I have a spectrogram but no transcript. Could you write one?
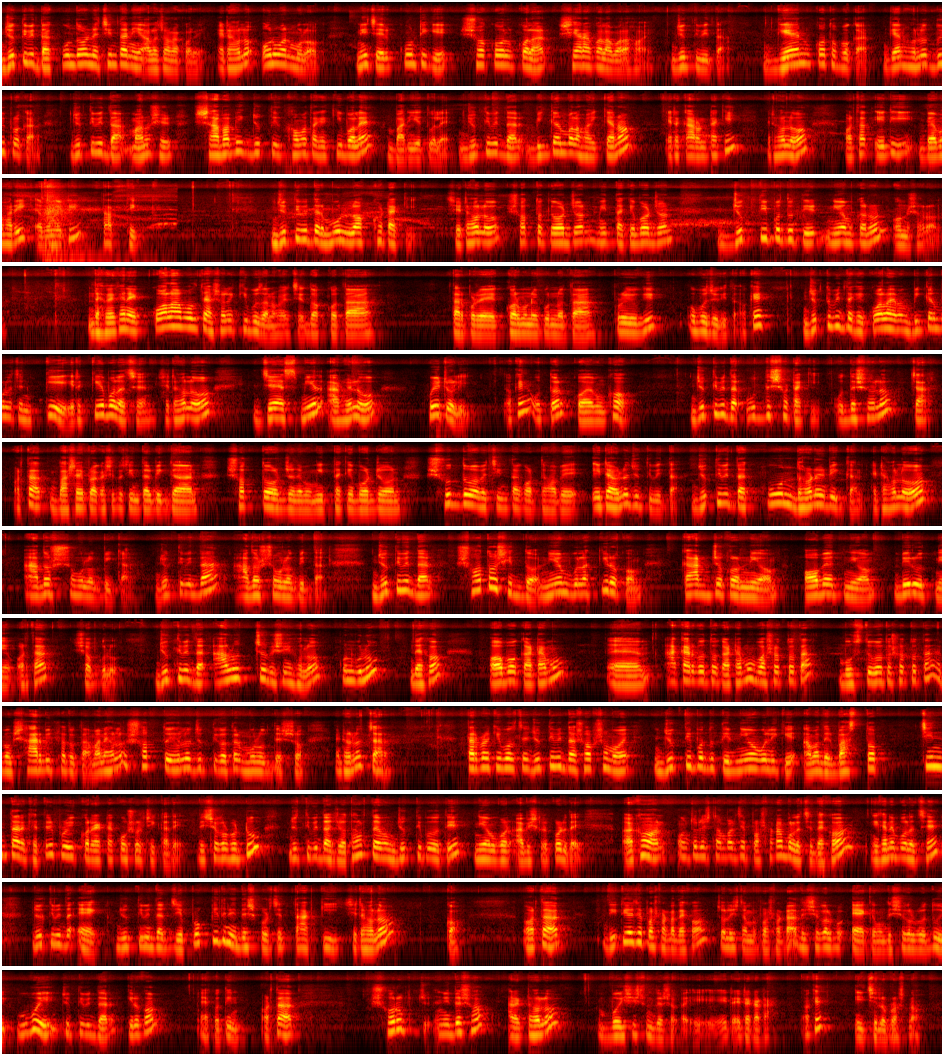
যুক্তিবিদ্যা কোন ধরনের চিন্তা নিয়ে আলোচনা করে? এটা হলো অনুমানমূলক। নিচের কোনটিকে সকল কলার সেরা কলা বলা হয়। যুক্তিবিদ্যা। জ্ঞান কত প্রকার? জ্ঞান হলো দুই প্রকার। যুক্তিবিদ্যা মানুষের স্বাভাবিক যুক্তির ক্ষমতাকে কি বলে? বাড়িয়ে তোলে। যুক্তিবিদ্যার বিজ্ঞান বলা হয় কেন? এটা কারণটা কি? এটা হলো, অর্থাৎ এটি ব্যবহারিক এবং এটি তাত্ত্বিক। যুক্তিবিদ্যার মূল লক্ষ্যটা কি? সেটা হলো সত্যকে অর্জন, মিথ্যাকে বর্জন, যুক্তি পদ্ধতির নিয়মকানুন অনুসরণ। দেখো, এখানে কলা বলতে আসলে কি বোঝানো হয়েছে? দক্ষতা তারপরে কর্মনৈপুণ্যতা, প্রয়োগিক উপযোগিতা ওকে যুক্তিবিদ্যাকে কলা এবং বিজ্ঞান বলেছেন কে? এটা কে বলেছেন? সেটা হলো জেস মিল আর হলো হুইটলি ওকে উত্তর ক এবং খ। যুক্তিবিদ্যার উদ্দেশ্যটা কি? উদ্দেশ্য হলো চার, অর্থাৎ ভাষায় প্রকাশিত চিন্তার বিজ্ঞান, সত্য অর্জন এবং মিথ্যাকে বর্জন, শুদ্ধভাবে চিন্তা করতে হবে, এটা হলো যুক্তিবিদ্যা। যুক্তিবিদ্যা কোন ধরনের বিজ্ঞান? এটা হলো আদর্শমূলক বিজ্ঞান। যুক্তিবিদ্যা, আদর্শমূলক বিজ্ঞান যুক্তিবিদ্যার স্বতঃসিদ্ধ নিয়মগুলো কীরকম কার্যকর নিয়ম অবেদ নিয়ম বিরোধ নিয়ম, অর্থাৎ সবগুলো। যুক্তিবিদ্যার আলোচ্য বিষয় হলো কোনগুলো? দেখো, অবকাঠামো আকারগত কাঠামো বা সত্যতা, বস্তুগত সত্যতা এবং সার্বিক সত্যতা মানে হলো সত্যই হলো যুক্তিগতর মূল উদ্দেশ্য। এটা হলো চার। তারপর কি বলছে? যুক্তিবিদ্যা সবসময় যুক্তি পদ্ধতির নিয়মাবলীকে আমাদের বাস্তব চিন্তার ক্ষেত্রে প্রয়োগ করার একটা কৌশল শিক্ষা দেয়। দৃশ্যকল্প টু যুক্তিবিদ্যা যথার্থ এবং যুক্তি পদ্ধতির নিয়মগণ আবিষ্কার করে দেয়। এখন উনচল্লিশ নম্বর যে প্রশ্নটা বলেছে, দেখো, এখানে বলেছে, যুক্তিবিদ্যা এক, যুক্তিবিদ্যার যে প্রকৃতি নির্দেশ করছে তা কি? সেটা হলো ক। অর্থাৎ দ্বিতীয় যে প্রশ্নটা, দেখো, চল্লিশ নম্বর প্রশ্নটা, দৃশ্যকল্প এক এবং দৃশ্যকল্প দুই, উভয়ই যুক্তিবিদ্যার কীরকম? এক ও তিন। অর্থাৎ স্বরূপ নির্দেশক, আরেকটা হলো বৈশিষ্ট্য নির্দেশক এটা এটা কাটা। ওকে এই ছিল প্রশ্ন।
